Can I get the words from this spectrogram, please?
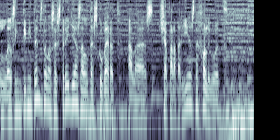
Les intimitats de les estrelles al descobert a les xafarderies de Hollywood.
